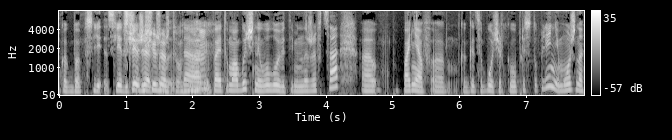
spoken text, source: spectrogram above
как бы следующую, следующую жертву. жертву. Да, угу. поэтому обычно его ловят именно живца. А, поняв, а, как говорится, почерк его преступления, можно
